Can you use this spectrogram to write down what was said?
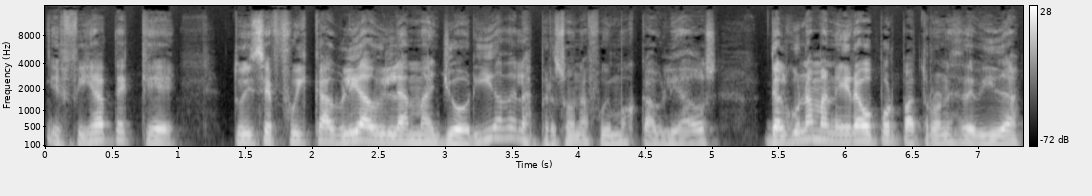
y, fíjate que tú dices fui cableado y la mayoría de las personas fuimos cableados de alguna manera o por patrones de vida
